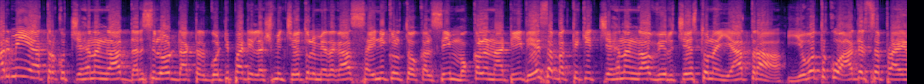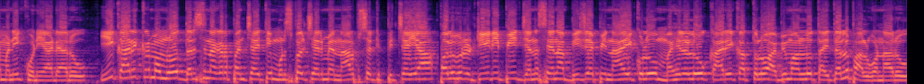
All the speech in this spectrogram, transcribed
ఆర్మీ యాత్రకు చిహ్నంగా దర్శిలో డాక్టర్ గొట్టిపాటి లక్ష్మి చేతుల మీదుగా సైనికులతో కలిసి మొక్కలు నాటి దేశభక్తికి చిహ్నంగా వీరు చేస్తున్న యాత్ర యువతకు ఆదర్శప్రాయమని కొనియాడారు. ఈ కార్యక్రమంలో దర్శి నగర పంచాయతీ మున్సిపల్ చైర్మన్ నార్పశెట్టి పిచ్చయ్య పలువురు టీడీపీ జనసేన బీజేపీ నాయకులు మహిళలు కార్యకర్తలు అభిమానులు తదితరులు పాల్గొన్నారు.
